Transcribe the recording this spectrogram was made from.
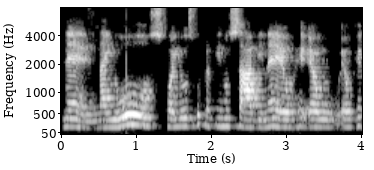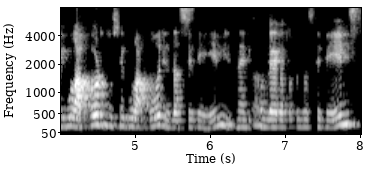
né, na IOSCO, a IOSCO, para quem não sabe, né, é o, é, o, é o regulador dos reguladores das CVMs, né, ele congrega todas as CVMs,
